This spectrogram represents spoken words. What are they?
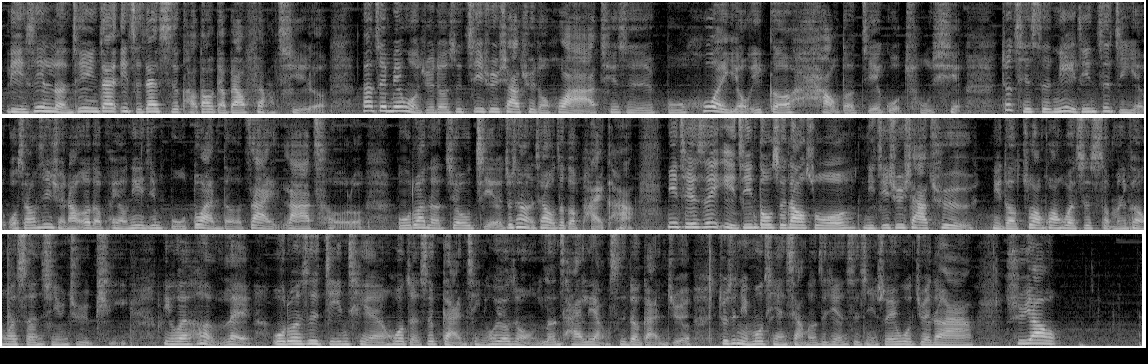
理性冷静，在一直在思考到底要不要放弃了。那这边我觉得是继续下去的话，其实不会有一个好的结果出现。就其实你已经自己也，我相信选到二的朋友，你已经不断的在拉扯了，不断的纠结了。就像很像我这个牌卡，你其实已经都知道说，你继续下去，你的状况会是什么？你可能会身心俱疲，你会很累，无论是金钱或者是感情，你会有种人财两失的感觉。就是你目前想的这件事情，所以我觉得啊，需要。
